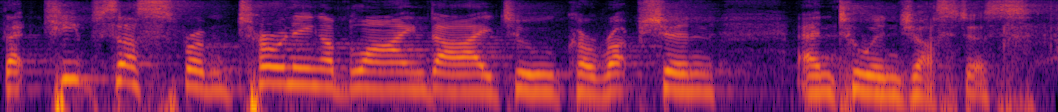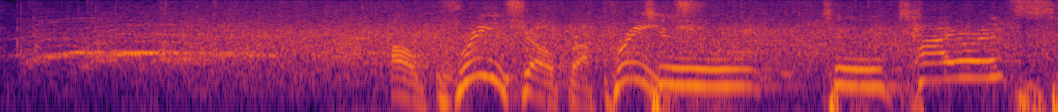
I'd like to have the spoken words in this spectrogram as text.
that keeps us from turning a blind eye to corruption and to injustice. Oh, preach, Oprah, preach. To, to tyrants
